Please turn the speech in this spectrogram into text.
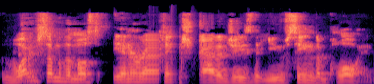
what are some of the most interesting strategies that you've seen deployed?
